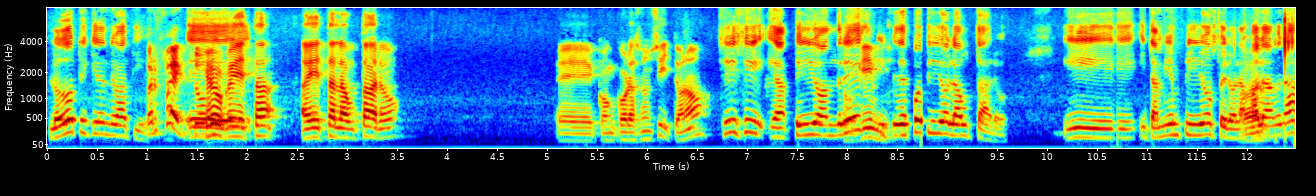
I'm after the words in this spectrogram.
Los dos te quieren debatir. Perfecto. Creo que ahí está, ahí está Lautaro. Eh, con corazoncito, ¿no? Sí, sí, pidió Andrés y después pidió Lautaro. Y, también pidió, pero la palabra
